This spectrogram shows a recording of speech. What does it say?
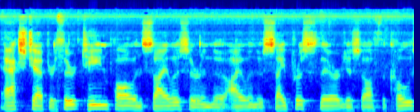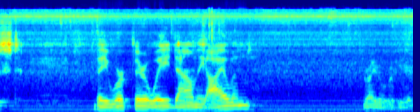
Acts chapter 13, Paul and Silas are in the island of Cyprus, there just off the coast. They work their way down the island, right over here.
